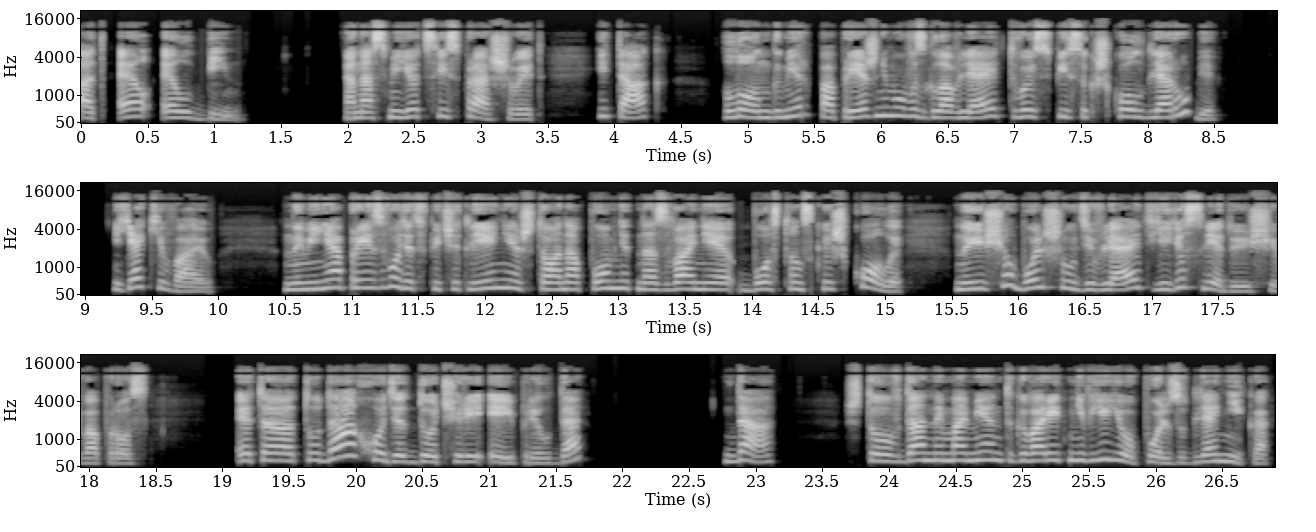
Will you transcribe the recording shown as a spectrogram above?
от Л.Л. Бин. Она смеется и спрашивает, «Итак, Лонгмир по-прежнему возглавляет твой список школ для Руби?» Я киваю. На меня производит впечатление, что она помнит название бостонской школы, но еще больше удивляет ее следующий вопрос. «Это туда ходят дочери Эйприл, да?» «Да», что в данный момент говорит не в ее пользу для Ника,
